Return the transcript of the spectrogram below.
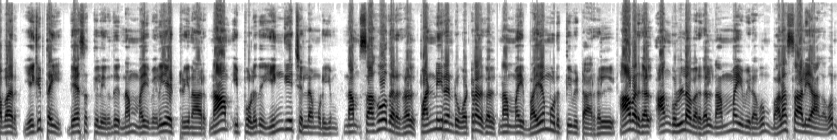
அவர் எகிப்தை தேசத்திலிருந்து நம்மை வெளியேற்றினார். நாம் இப்பொழுது எங்கே செல்ல முடியும்? நம் சகோதரர்கள் பன்னிரண்டு ஒற்றர்கள் நம்மை பயமுறுத்தி விட்டார்கள் அவர்கள் அங்குள்ளவர்கள் நம்மை விடவும் பல பலசாலியாகவும்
